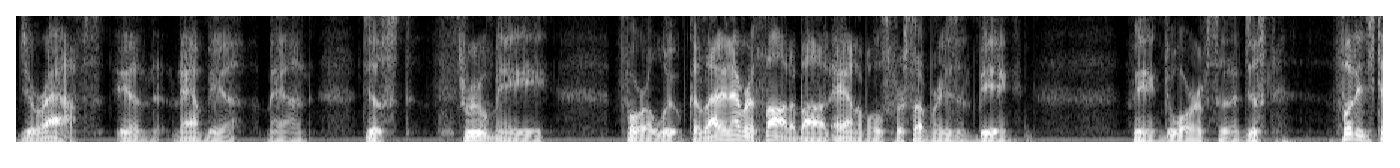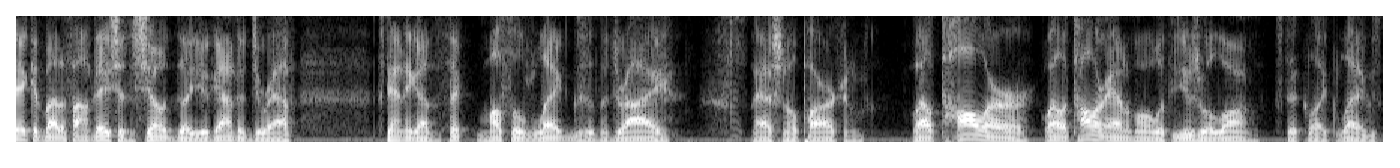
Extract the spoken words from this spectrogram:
giraffes in Nambia, man, just threw me for a loop. Because I never thought about animals for some reason being being dwarfs, and just footage taken by the foundation showed the Uganda giraffe standing on thick, muscled legs in the dry national park, and while taller, while a taller animal with the usual long stick-like legs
